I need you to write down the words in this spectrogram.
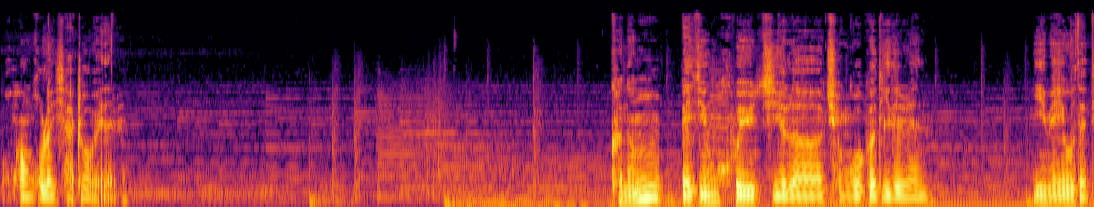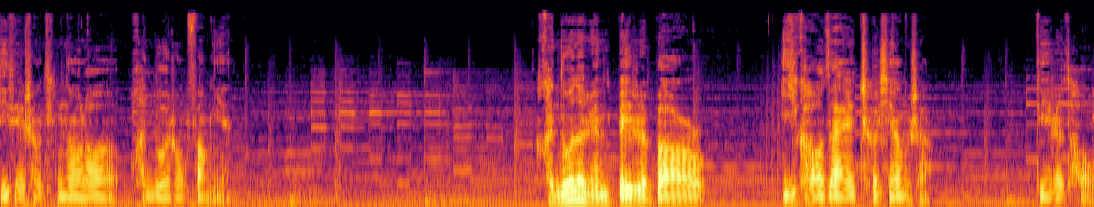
恍惚了一下周围的人。可能北京汇集了全国各地的人，因为我在地铁上听到了很多种方言。很多的人背着包，依靠在车厢上。低着头，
